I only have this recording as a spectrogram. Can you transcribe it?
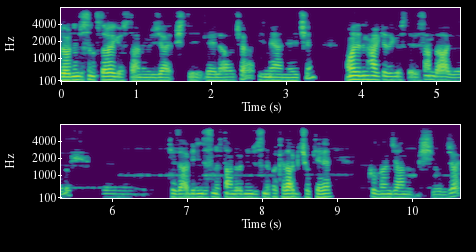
Dördüncü sınıflara göstermemi rica etmişti Leyla Hoca bilmeyenler için. Ama dedim herkese gösterirsem daha iyi olur. Ee, keza birinci sınıftan dördüncü sınıfa kadar birçok kere kullanacağınız bir şey olacak.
